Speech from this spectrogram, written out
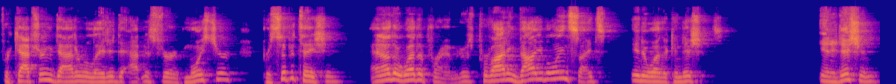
for capturing data related to atmospheric moisture, precipitation, and other weather parameters, providing valuable insights into weather conditions. In addition,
